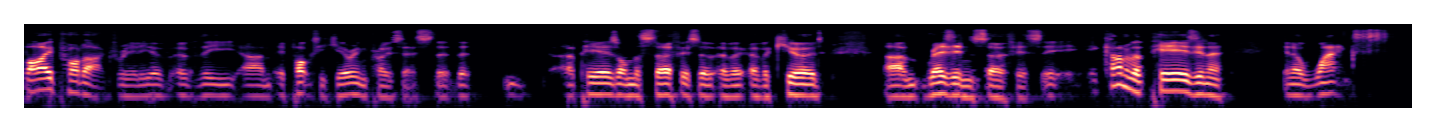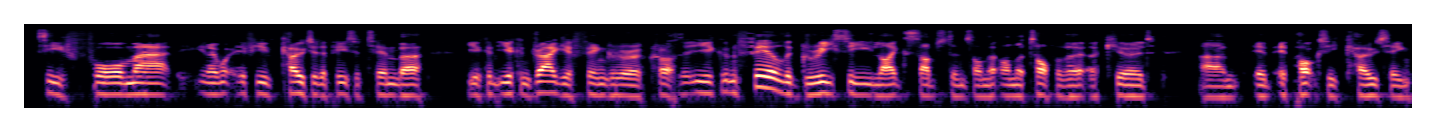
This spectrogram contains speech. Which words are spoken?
byproduct really of, of the um, epoxy curing process that, that appears on the surface of, of, a, of a, cured um, resin surface. It, it, kind of appears in a in a waxy format. You know, if you've coated a piece of timber you can you can drag your finger across it. You can feel the greasy like substance on the on the top of a, a cured um, epoxy coating.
